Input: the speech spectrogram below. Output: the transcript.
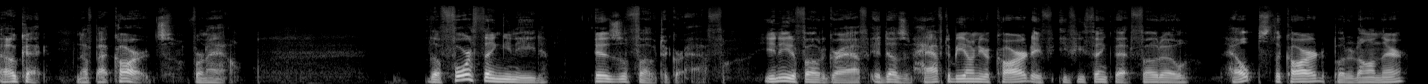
Okay, enough about cards for now. The fourth thing you need is a photograph. You need a photograph. It doesn't have to be on your card. If if you think that photo helps the card, put it on there.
